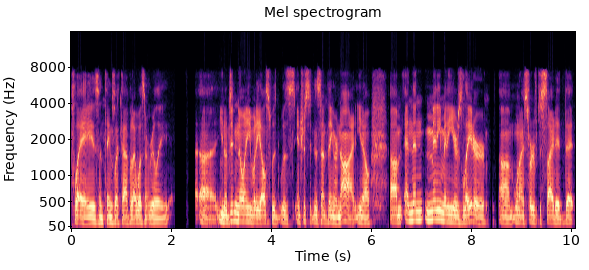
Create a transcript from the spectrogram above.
plays and things like that. But I wasn't really uh, you know, didn't know anybody else was, was interested in something or not, you know. Um, and then many, many years later, um, when I sort of decided that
